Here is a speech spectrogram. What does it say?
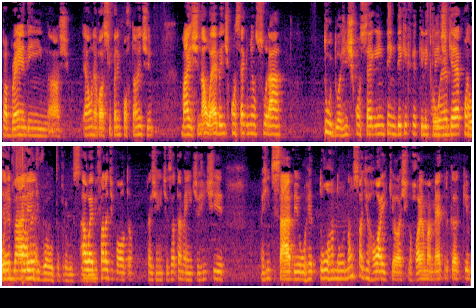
para branding, acho é um negócio super importante, mas na web a gente consegue mensurar tudo, a gente consegue entender o que, que aquele cliente web, quer, quanto ele vale. A web fala de volta para você. A né? web fala de volta pra gente, exatamente. A gente a gente sabe o retorno não só de ROI, que eu acho que ROI é uma métrica que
